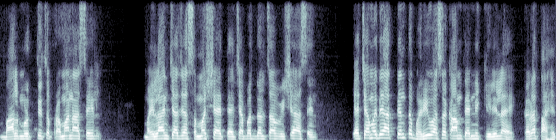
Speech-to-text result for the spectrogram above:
बालमृत्यूचं प्रमाण असेल महिलांच्या ज्या समस्या आहेत त्याच्याबद्दलचा विषय असेल याच्यामध्ये अत्यंत भरीव असं काम त्यांनी केलेलं आहे करत आहेत.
